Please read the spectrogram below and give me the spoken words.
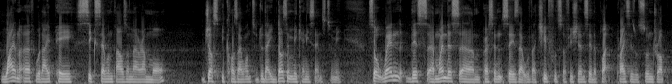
why on earth would I pay six, 7,000 naira more just because I want to do that? It doesn't make any sense to me. So when this, um, when this um, person says that we've achieved food sufficiency, the prices will soon drop,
